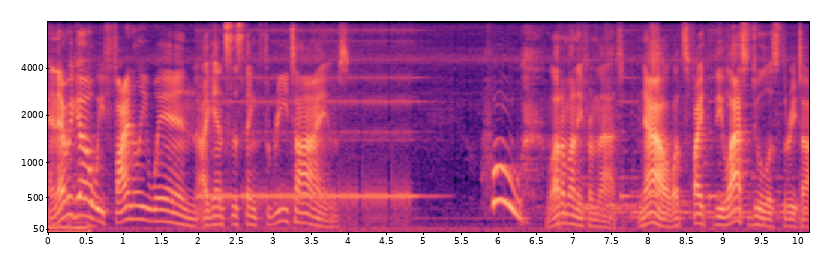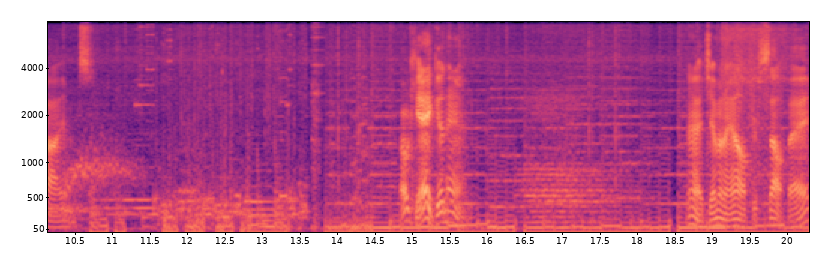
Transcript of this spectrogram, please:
And there we go, we finally win against this thing three times. Whew, a lot of money from that. Now, let's fight the last duelist three times. Okay, good hand. Alright, Gemini Elf yourself, eh?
